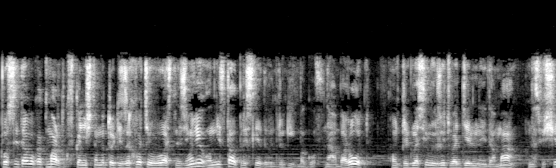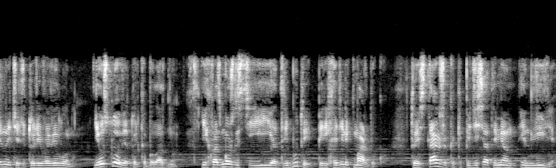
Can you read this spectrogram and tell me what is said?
После того, как Мардук в конечном итоге захватил власть на земле, он не стал преследовать других богов. Наоборот, он пригласил их жить в отдельные дома на священной территории Вавилона. И условие только было одно. Их возможности и атрибуты переходили к Мардуку. То есть так же, как и 50 имен Энлиля.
